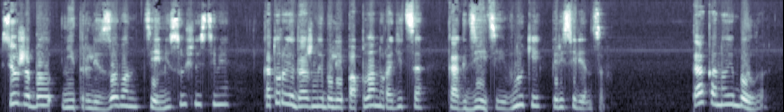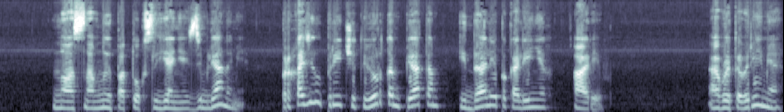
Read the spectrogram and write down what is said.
все же был нейтрализован теми сущностями, которые должны были по плану родиться как дети и внуки переселенцев. Так оно и было. Но основной поток слияния с землянами проходил при четвертом, пятом и далее поколениях ариев. А в это время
